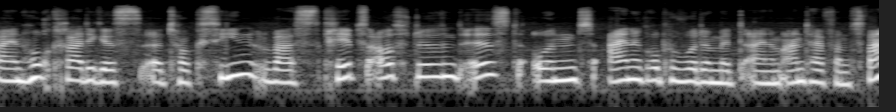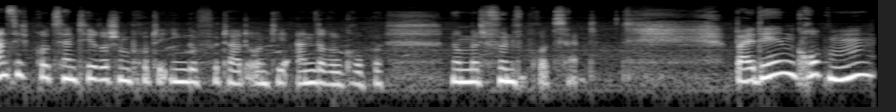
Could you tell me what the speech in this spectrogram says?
ein hochgradiges äh, Toxin, was krebsauslösend ist. Und eine Gruppe wurde mit einem Anteil von 20% tierischem Protein gefüttert und die andere Gruppe nur mit 5%. Bei den Gruppen,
